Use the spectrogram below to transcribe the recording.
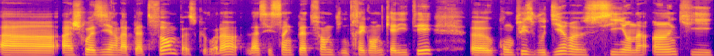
à, choisir la plateforme, parce que voilà, là, c'est cinq plateformes d'une très grande qualité, euh, qu'on puisse vous dire euh, s'il y en a un qui,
